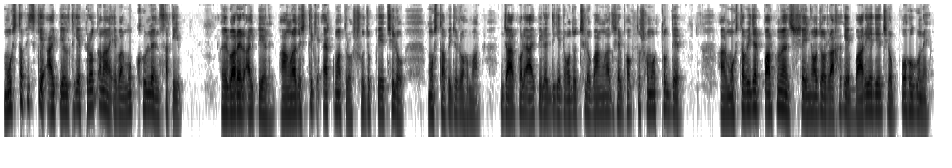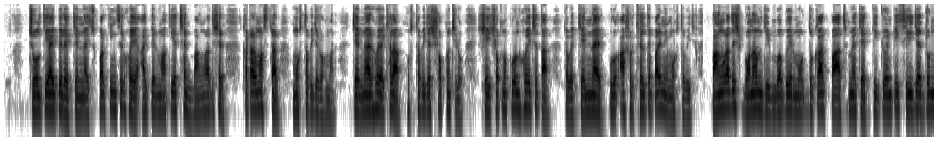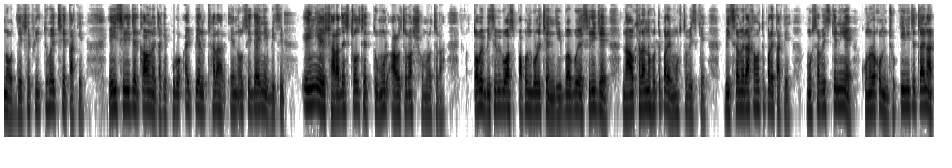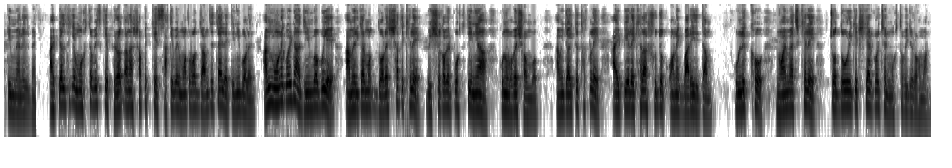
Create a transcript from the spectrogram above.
মুস্তাফিজকে IPL থেকে ফেরত আনা এবার মুখ খুললেন সাকিব। এবারের আইপিএলে বাংলাদেশ থেকে একমাত্র সুযোগ পেয়েছিল মুস্তাফিজুর রহমান, যার ফলে আইপিএলের দিকে নজর ছিল বাংলাদেশের ভক্ত সমর্থকদের। আর মুস্তাফিজের পারফরম্যান্স সেই নজর রাখাকে বাড়িয়ে দিয়েছিল বহুগুণে চলতি আইপিএলে চেন্নাই সুপার কিংসের হয়ে আইপিএল মাতিয়েছেন বাংলাদেশের কাটার মাস্টার মুস্তাফিজুর রহমান। চেন্নাইয়ের হয়ে খেলা মুস্তাফিজের স্বপ্ন ছিল, সেই স্বপ্ন পূরণ হয়েছে তার, তবে চেন্নাইয়ের পুরো আসর খেলতে পারেনি মুস্তাফিজ। বাংলাদেশ, বনাম, জিম্বাবুয়ের মধ্যকার পাঁচ ম্যাচের টি টোয়েন্টি সিরিজের জন্য দেশে ফিরতে হয়েছে তাকে। এই সিরিজের কারণে তাকে পুরো আইপিএল খেলার এনওসি দেয়নি বিসিবি। এই নিয়ে সারা দেশ চলছে তুমুল আলোচনা সমালোচনা তবে বিসিবি বস পাপন বলেছেন, জিম্বাবুয়ে সিরিজে নাও খেলানো হতে পারে মুস্তাফিজকে, বিশ্রামে রাখা হতে পারে তাকে। মুস্তাফিজকে নিয়ে কোনো রকম ঝুঁকি নিতে চায় না টিম ম্যানেজমেন্ট। আইপিএল থেকে মুস্তাফিজকে ফেরত আনার সাপেক্ষে সাকিবের মতামত জানতে চাইলে তিনি বলেন, আমি মনে করি না জিম্বাবুয়ে আমেরিকার মতো দলের সাথে খেলে বিশ্বকাপের প্রস্তুতি নেওয়া কোনোভাবে সম্ভব। আমি দায়িত্ব থাকলে আইপিএলে খেলার সুযোগ অনেক বাড়িয়ে দিতাম। উল্লেখ্য, নয় ম্যাচ খেলে চোদ্দ উইকেট শিকার করেছেন মুস্তাফিজুর রহমান।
